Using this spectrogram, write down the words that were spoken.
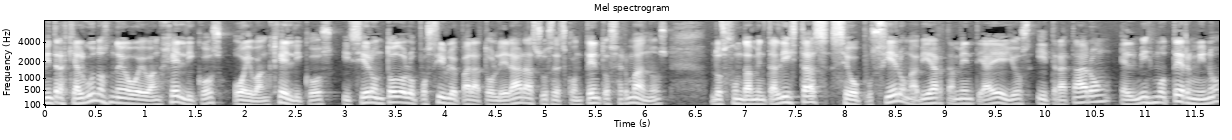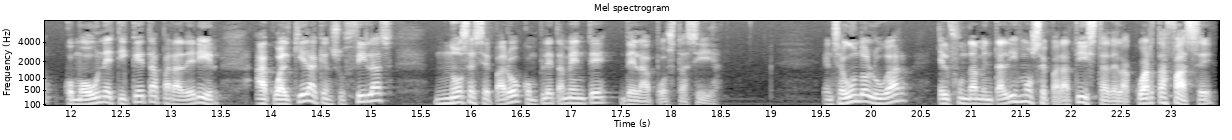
Mientras que algunos neoevangélicos o evangélicos hicieron todo lo posible para tolerar a sus descontentos hermanos, los fundamentalistas se opusieron abiertamente a ellos y trataron el mismo término como una etiqueta para adherir a cualquiera que en sus filas no se separó completamente de la apostasía. En segundo lugar, el fundamentalismo separatista de la cuarta fase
